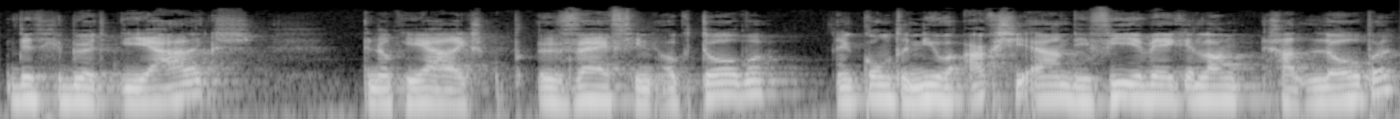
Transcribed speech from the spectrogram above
Dit gebeurt jaarlijks. En ook jaarlijks op 15 oktober. En komt een nieuwe actie aan die vier weken lang gaat lopen.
